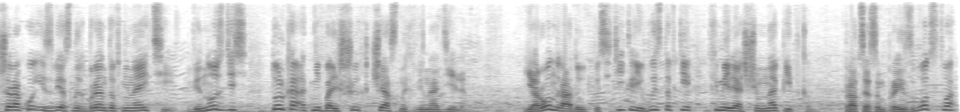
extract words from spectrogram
широко известных брендов не найти. Вино здесь только от небольших частных виноделин. Ярон радует посетителей выставки хмелящим напитком. Процессом производства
